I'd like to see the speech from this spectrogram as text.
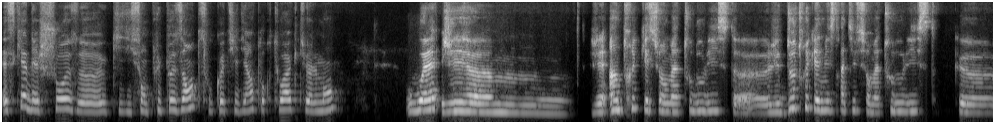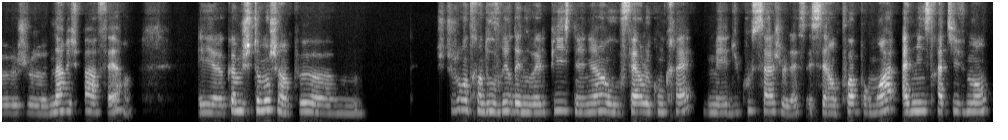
Est-ce qu'il y a des choses euh, qui sont plus pesantes au quotidien pour toi actuellement? Ouais, euh, j'ai un truc qui est sur ma to-do list. Euh, j'ai deux trucs administratifs sur ma to-do list que je n'arrive pas à faire. Et comme justement, je suis un peu je suis toujours en train d'ouvrir des nouvelles pistes ou faire le concret, mais du coup, ça, je laisse. Et c'est un poids pour moi. Administrativement,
